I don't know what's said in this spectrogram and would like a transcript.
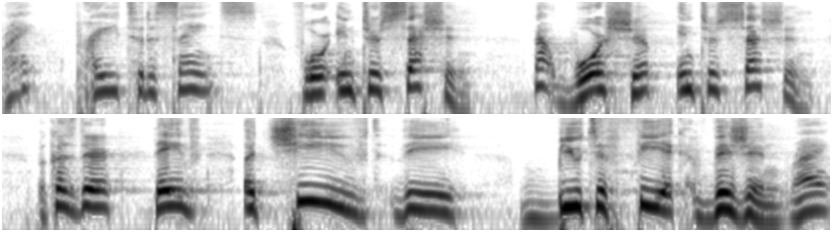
Right? Pray to the saints for intercession, not worship, intercession, because they're they've achieved the beatific vision, right?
